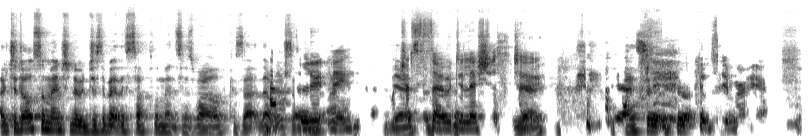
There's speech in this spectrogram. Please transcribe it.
I should also mention just about the supplements as well, because that, that was absolutely, uh, which yeah, is so, so, delicious too. Yeah, yeah so, so consumer here.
